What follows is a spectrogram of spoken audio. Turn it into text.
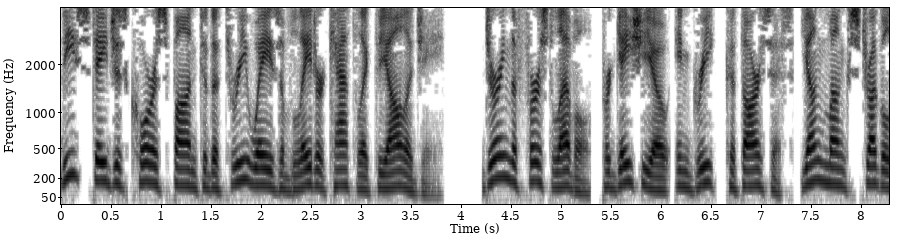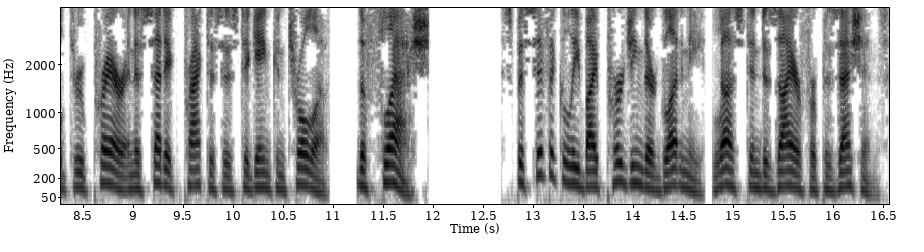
These stages correspond to the three ways of later Catholic theology. During the first level, purgatio in Greek, catharsis, young monks struggled through prayer and ascetic practices to gain control of the flesh, specifically by purging their gluttony, lust and desire for possessions.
